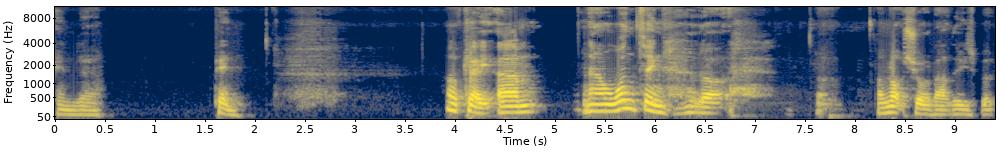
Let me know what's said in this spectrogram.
in the pin. Okay, um, now one thing that I'm not sure about these, but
